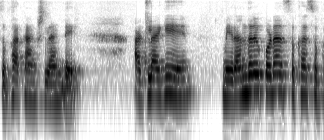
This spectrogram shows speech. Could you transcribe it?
శుభాకాంక్షలు అండి. అట్లాగే మీరందరూ కూడా సుఖ శుభ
